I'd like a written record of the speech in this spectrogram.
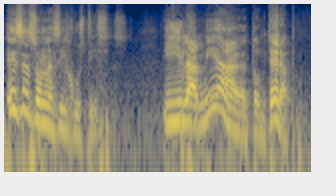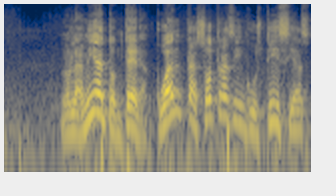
Esas son las injusticias. Y la mía, tontera. No, la mía, tontera. ¿Cuántas otras injusticias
